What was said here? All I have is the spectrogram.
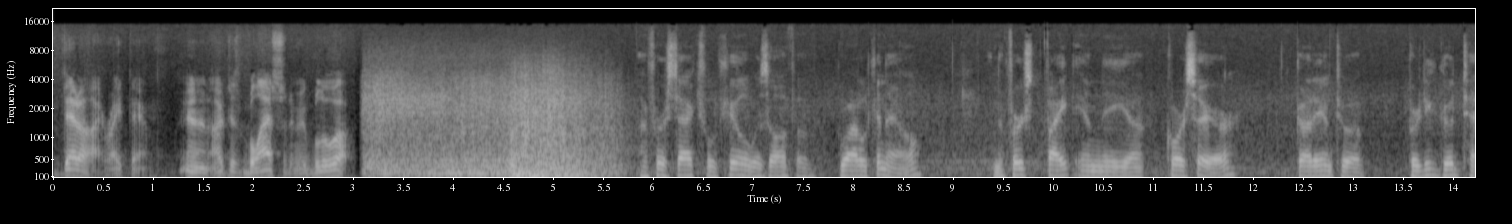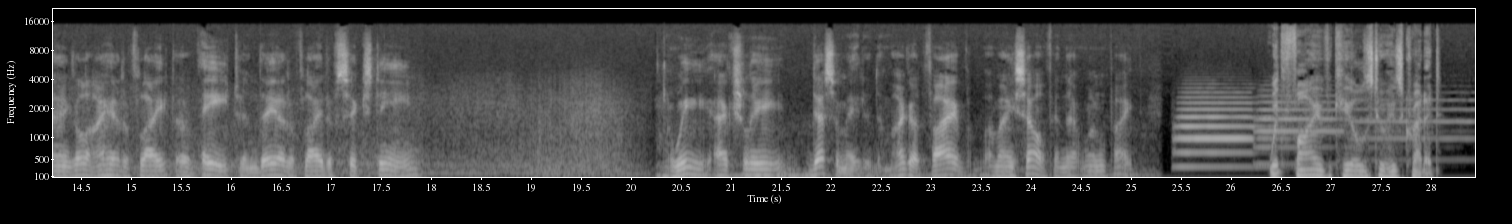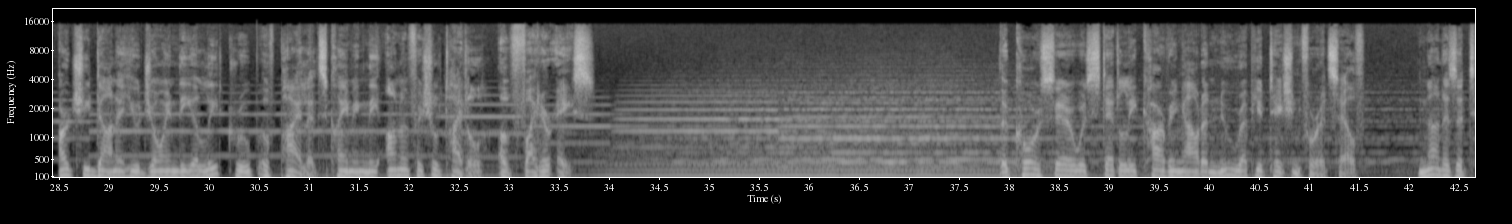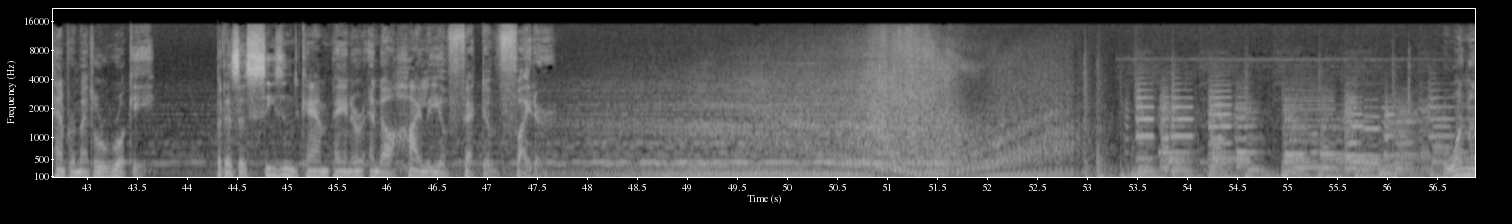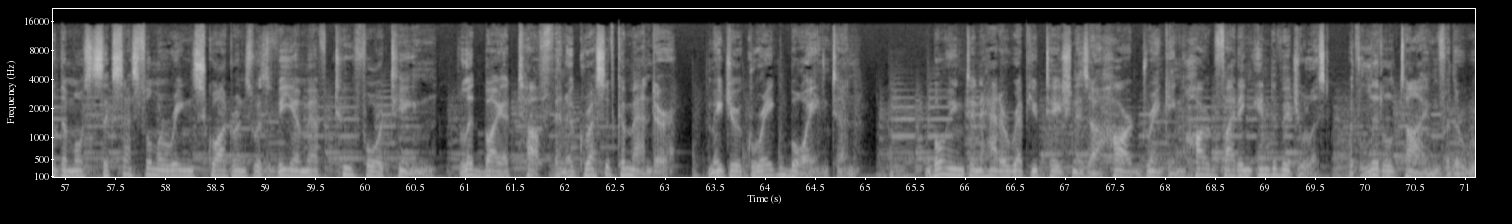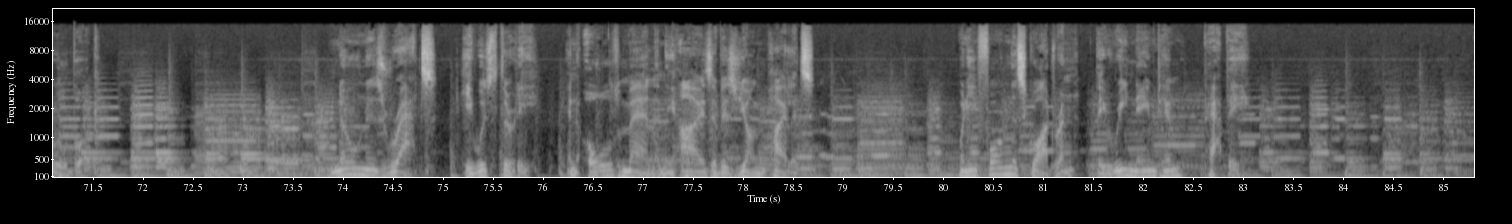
dead eye right there. And I just blasted him, it blew up. My first actual kill was off of Guadalcanal. In the first fight in the uh, Corsair, got into a pretty good tangle. I had a flight of eight, and they had a flight of 16. We actually decimated them. I got five myself in that one fight. With five kills to his credit, Archie Donahue joined the elite group of pilots claiming the unofficial title of Fighter Ace. The Corsair was steadily carving out a new reputation for itself not as a temperamental rookie, but as a seasoned campaigner and a highly effective fighter. One of the most successful Marine squadrons was VMF 214, led by a tough and aggressive commander, Major Greg Boyington. Boyington had a reputation as a hard-drinking, hard-fighting individualist with little time for the rule book. Known as Rats, he was 30, an old man in the eyes of his young pilots. When he formed the squadron, they renamed him Pappy.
